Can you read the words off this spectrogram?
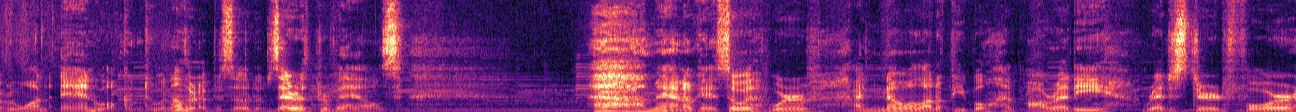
everyone, and welcome to another episode of Xaereth Prevails. Oh man, okay, so we're. I know a lot of people have already registered for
